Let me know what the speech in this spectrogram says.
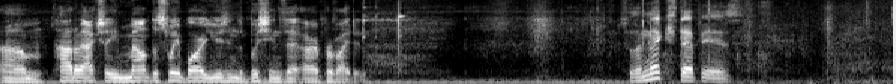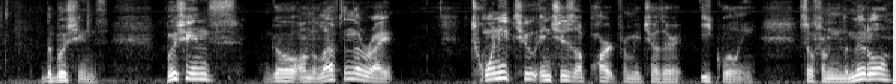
um, how to actually mount the sway bar using the bushings that are provided. So the next step is the bushings. Bushings go on the left and the right 22 inches apart from each other equally. So from the middle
